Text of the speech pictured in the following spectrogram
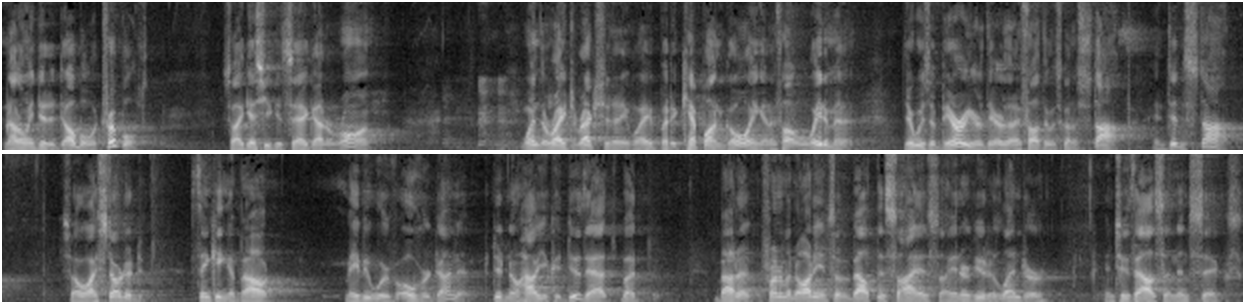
not only did it double, it tripled. So I guess you could say I got it wrong. went the right direction anyway, but it kept on going, and I thought, well, wait a minute. There was a barrier there that I thought that was going to stop, and it didn't stop. So I started thinking about maybe we've overdone it. Didn't know how you could do that, but about in front of an audience of about this size, I interviewed a lender in 2006.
